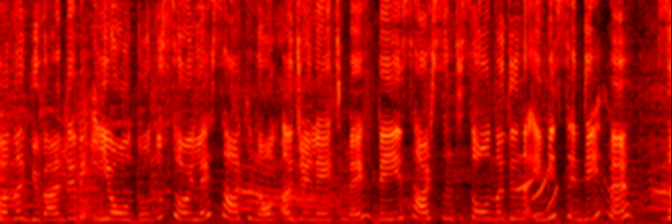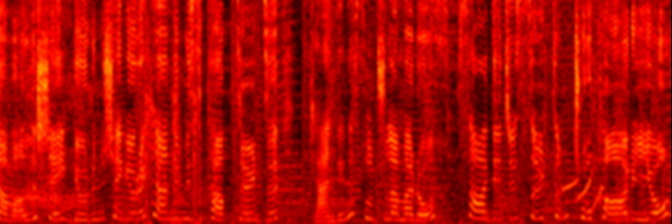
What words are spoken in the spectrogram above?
Bana güvende ve iyi olduğunu söyle. Sakin ol, acele etme. Beyin sarsıntısı olmadığına eminsin değil mi? Zavallı şey görünüşe göre kendimizi kaptırdık. Kendini suçlama Rose. Sadece sırtım çok ağrıyor.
